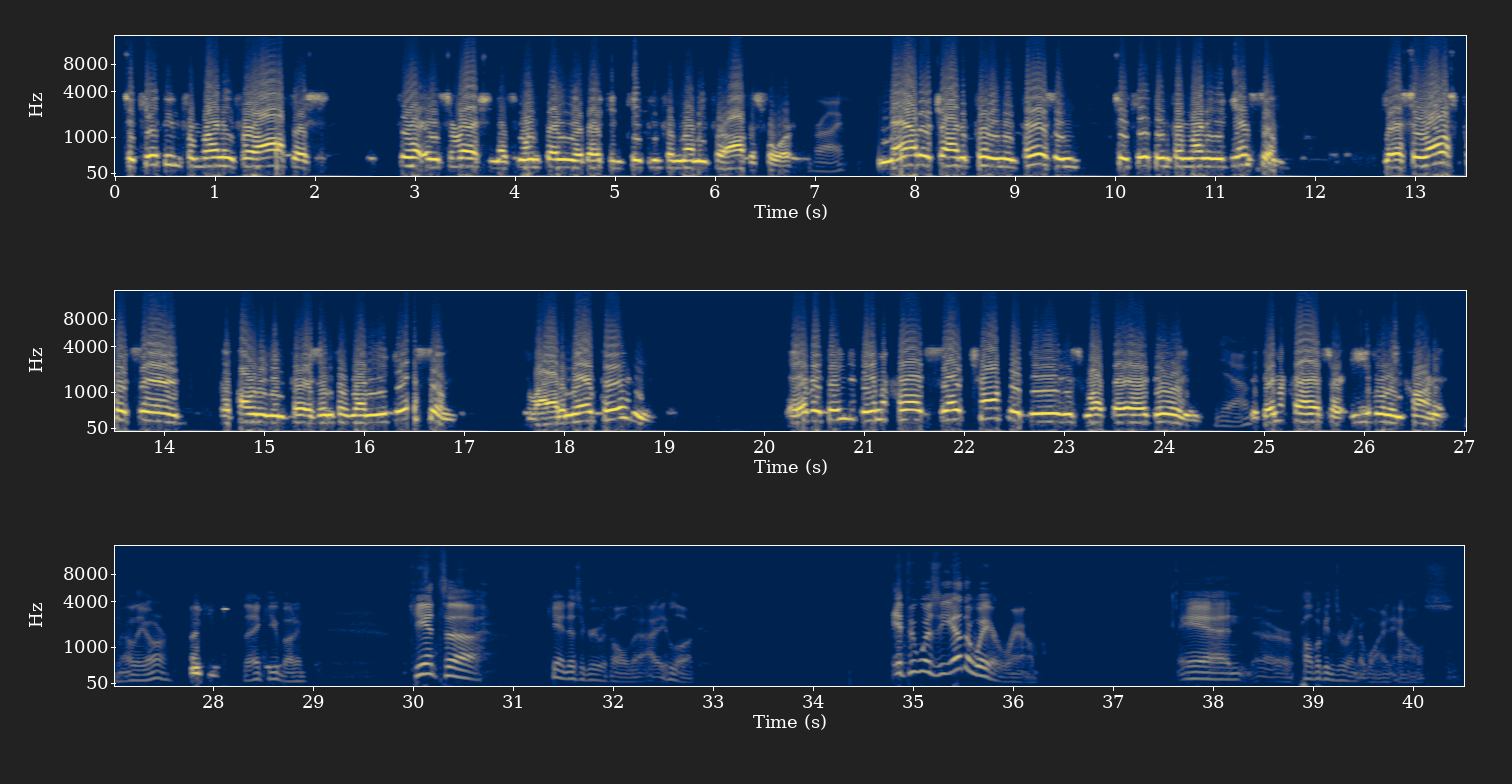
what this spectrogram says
to keep him from running for office for insurrection. That's one thing that they can keep him from running for office for. Right. Now they're trying to put him in prison to keep him from running against them. Guess who else puts their opponent in prison for running against them? Vladimir Putin. Everything the Democrats said Trump would do is what they are doing. Yeah. The Democrats are evil incarnate. Now they are. Thank you. Thank you, buddy. Can't uh can't disagree with all that. I, look, if it was the other way around, and uh, Republicans were in the White House,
